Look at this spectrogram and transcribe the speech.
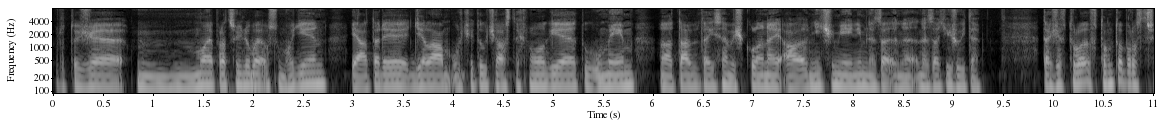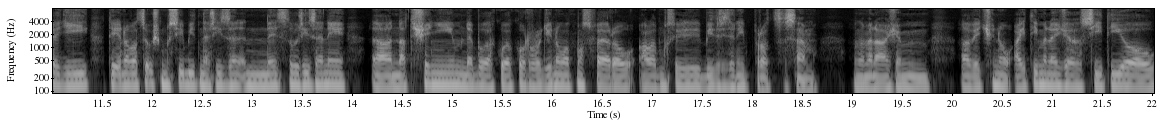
protože mm, moje pracovní doba je 8 hodin, já tady dělám určitou část technologie, tu umím, tady, tady jsem vyškolený a ničím jiným neza, ne, nezatěžujte. Takže v, tohle, v tomto prostředí ty inovace už musí být neřízen, nejsou řízeny nadšením nebo jako, jako rodinnou atmosférou, ale musí být řízený procesem. To znamená, že většinou IT manager, CTO,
